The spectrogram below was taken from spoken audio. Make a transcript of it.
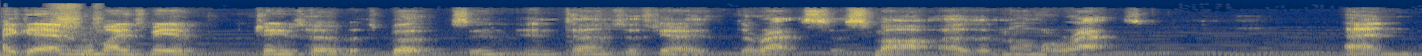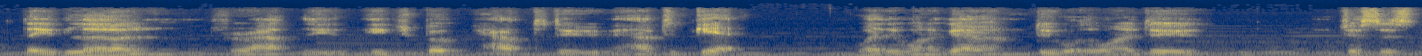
again reminds me of James Herbert's books in, in terms of you know the rats are smarter than normal rats, and they learn throughout the each book how to do how to get where they want to go and do what they want to do. Just as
